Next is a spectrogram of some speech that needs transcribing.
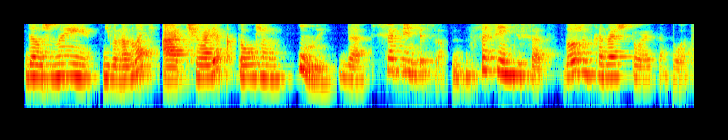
должны его назвать, а человек должен... Умный. Да. Сапиентисат. Сапиентисат. Должен сказать, что это. Вот.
